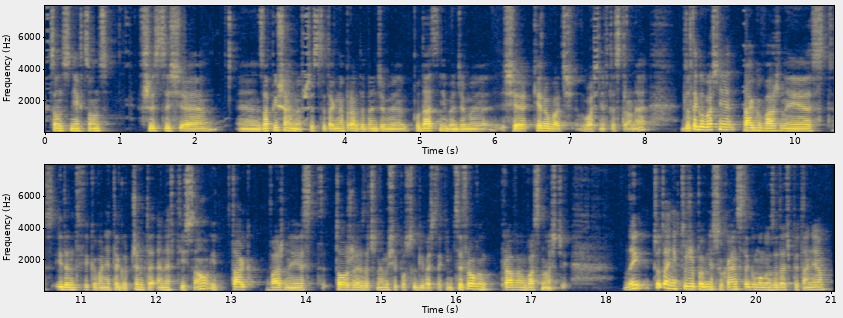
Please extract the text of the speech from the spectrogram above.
chcąc, nie chcąc, wszyscy się y, zapiszemy, wszyscy tak naprawdę będziemy podatni, będziemy się kierować właśnie w tę stronę. Dlatego właśnie tak ważne jest zidentyfikowanie tego, czym te NFT są i tak ważne jest to, że zaczynamy się posługiwać takim cyfrowym prawem własności. No i tutaj niektórzy pewnie słuchając tego mogą zadać pytania,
